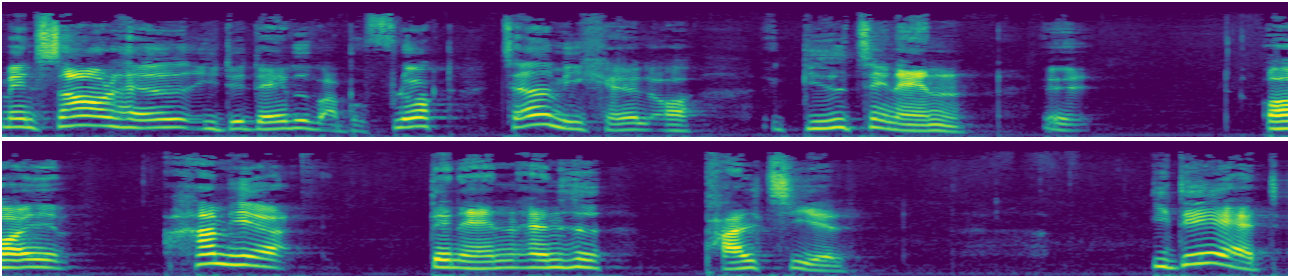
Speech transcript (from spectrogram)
Men Saul havde, i det David var på flugt, taget Michael og givet til en anden. Øh, Og øh, ham her, den anden, han hed Paltiel. I det, at,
